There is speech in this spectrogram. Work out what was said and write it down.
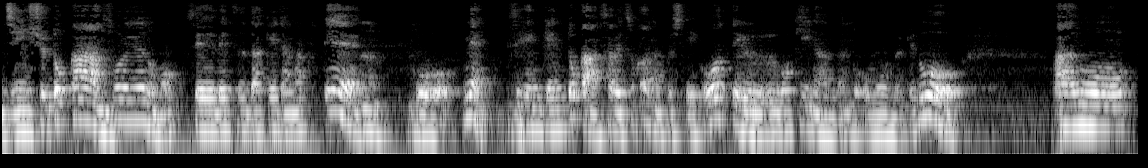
人種とか、うんそういうのも性別だけじゃなくて、うんこうね、偏見とか差別とかをなくしていこうっていう動きなんだと思うんだけど、あの、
